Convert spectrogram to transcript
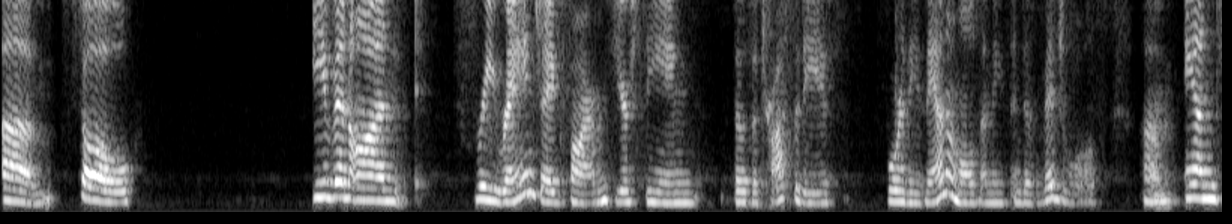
Um, so even on free range egg farms, you're seeing those atrocities for these animals and these individuals. Um, and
